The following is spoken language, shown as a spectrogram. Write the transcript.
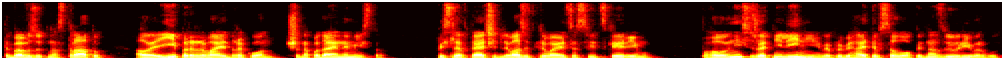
Тебе везуть на страту, але її перериває дракон, що нападає на місто. Після втечі для вас відкривається світ Скайріму. По головній сюжетній лінії ви прибігаєте в село під назвою Рівервуд,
